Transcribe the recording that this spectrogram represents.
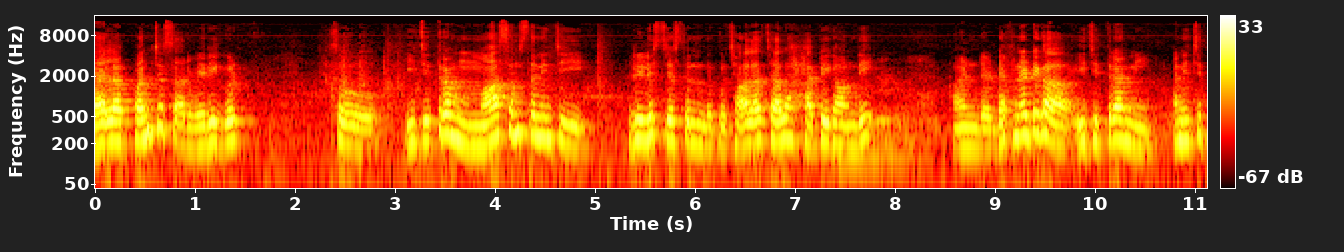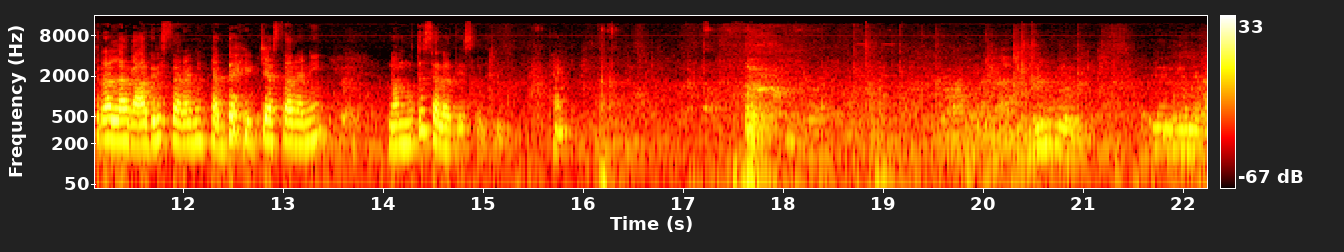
dialogue punches are very good. So ఈ చిత్రం మా సంస్థ నుంచి రిలీజ్ చేస్తున్నందుకు చాలా చాలా హ్యాపీగా ఉంది. అండ్ డెఫినెట్గా ఈ చిత్రాన్ని అన్ని చిత్రాల్లాగా ఆదరిస్తారని పెద్ద హిట్ చేస్తారని నమ్ముతూ సెలవు తీసుకుంటున్నాను థ్యాంక్ యూ and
